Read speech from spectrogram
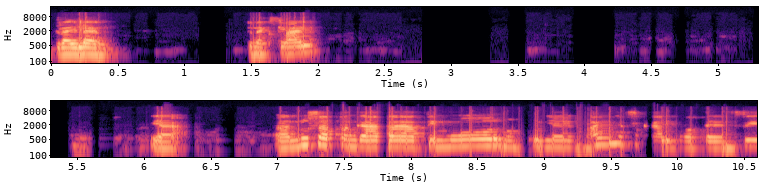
dryland. The next slide. Uh, Nusa Tenggara Timur mempunyai banyak sekali potensi.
